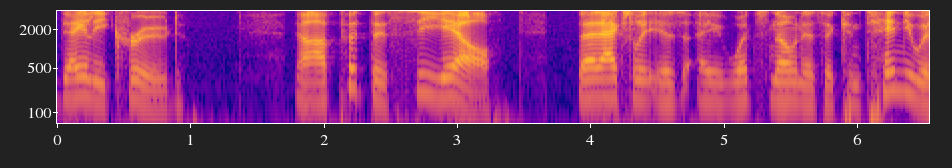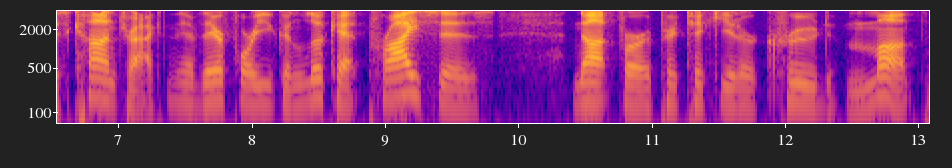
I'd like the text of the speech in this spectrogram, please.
daily crude. Now I've put the CL that actually is a what's known as a continuous contract and therefore you can look at prices not for a particular crude month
